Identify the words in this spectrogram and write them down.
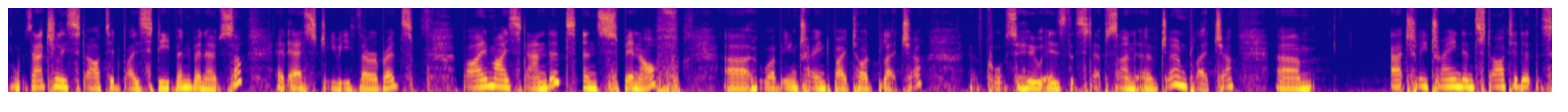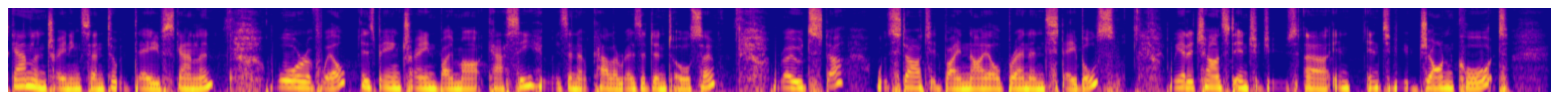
was actually started by Stephen Venosa at SGV Thoroughbreds, by my standards and spin off, uh, who are being trained by Todd Pletcher, of course, who is the stepson of Joan Pletcher. Um, actually trained and started at the Scanlon Training Centre with Dave Scanlon. War of Will is being trained by Mark Casse, who is an Ocala resident also. Roadster was started by Niall Brennan Stables. We had a chance to introduce, uh, in, interview Jon Court,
